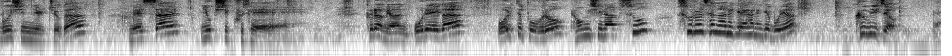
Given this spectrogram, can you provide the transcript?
무신일주가 몇 살? 69세. 그러면 올해가 월드법으로 병신합 수, 수를 생하게 하는 게 뭐야? 금이죠. 네,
